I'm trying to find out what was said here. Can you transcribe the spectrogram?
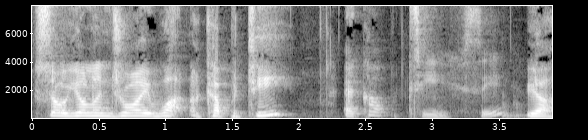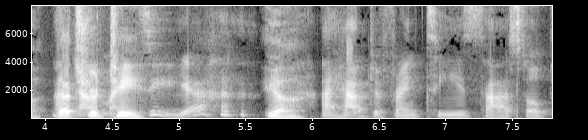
So you'll enjoy what? A cup of tea? a cup of tea see Yeah, that's your tea. tea yeah Yeah. i have different teas uh, soap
